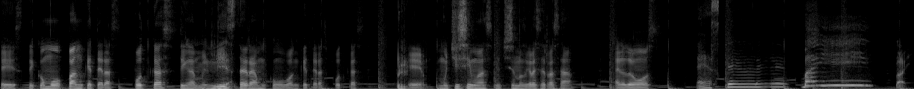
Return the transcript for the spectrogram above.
Este, como Banqueteras Podcast. Síganme en Yeah. Instagram como Banqueteras Podcast. Eh, muchísimas, muchísimas gracias, Raza. Ahí nos vemos. Bye. Bye.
